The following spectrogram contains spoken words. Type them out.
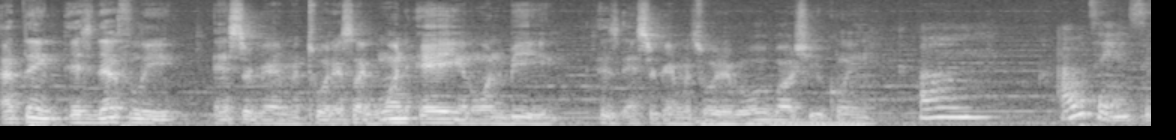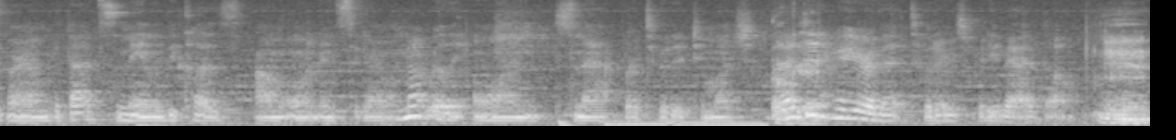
I think it's definitely Instagram and Twitter. It's like one A and one B is Instagram and Twitter. But what about you, Queen? Um, I would say Instagram, but that's mainly because I'm on Instagram. I'm not really on Snap or Twitter too much. But I did hear that Twitter is pretty bad though. Yeah.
